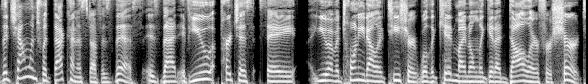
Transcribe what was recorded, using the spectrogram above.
the challenge with that kind of stuff is this: is that if you purchase, say, you have a twenty dollar T shirt, well, the kid might only get a dollar for shirt,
